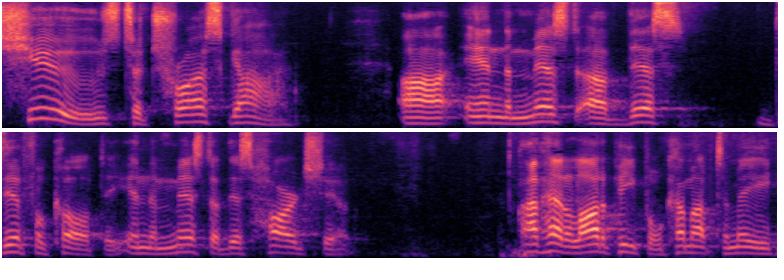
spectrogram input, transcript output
choose to trust God uh, in the midst of this difficulty, in the midst of this hardship. I've had a lot of people come up to me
